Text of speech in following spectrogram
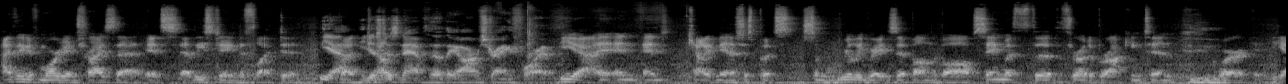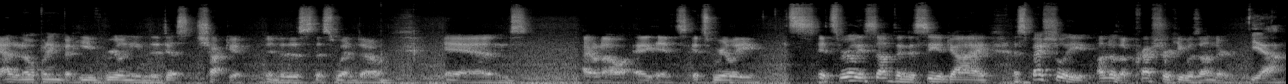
I think if Morgan tries that, it's at least getting deflected. Yeah, But he just Cal- doesn't have the, the arm strength for it. yeah, and and, Kaliakmanis just puts some really great zip on the ball. Same with the, the throw to Brockington, mm-hmm. where he had an opening, but he really needed to just chuck it into this this window, and I don't know. It's it's really it's it's really something to see a guy, especially under the pressure he was under. Yeah,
